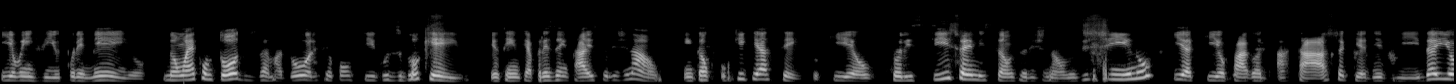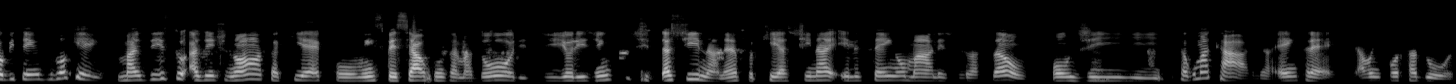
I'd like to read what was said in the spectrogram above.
e eu envio por e-mail, não é com todos os armadores que eu consigo o desbloqueio. Eu tenho que apresentar esse original. Então, o que, que é aceito? Que eu solicite a emissão de original no destino e aqui eu pago a taxa que é devida e obtenho o desbloqueio. Mas isso a gente nota que é com, em especial com os armadores de origem da China, né? Porque a China eles têm uma legislação onde se alguma carga é entregue ao importador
